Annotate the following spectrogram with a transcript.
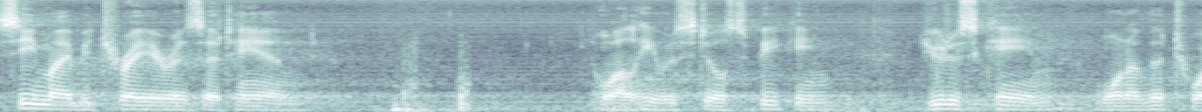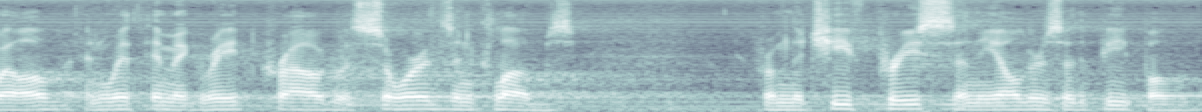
See, my betrayer is at hand. While he was still speaking, Judas came, one of the twelve, and with him a great crowd with swords and clubs from the chief priests and the elders of the people.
